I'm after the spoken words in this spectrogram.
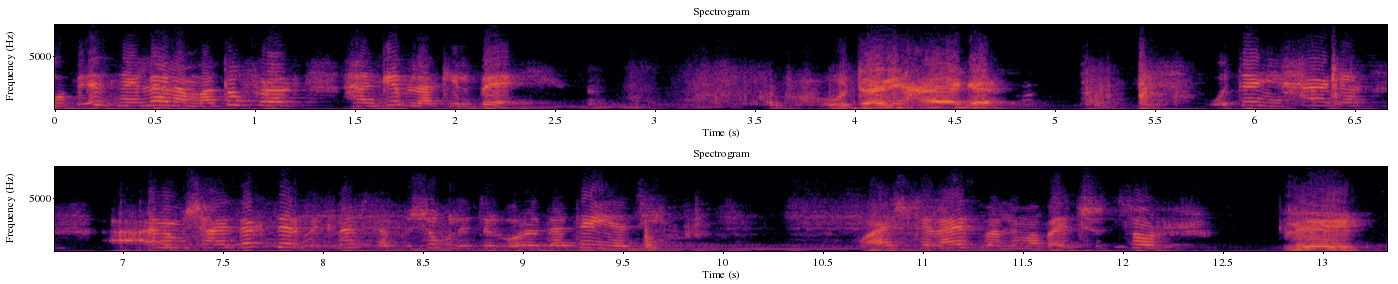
وبإذن الله لما تفرج هنجيب لك الباقي. وتاني حاجة. وتاني حاجة أنا مش عايزاك تربك نفسك بشغلة الأوريداتية دي. وعيشه العزبة اللي ما بقتش تصر. ليه؟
